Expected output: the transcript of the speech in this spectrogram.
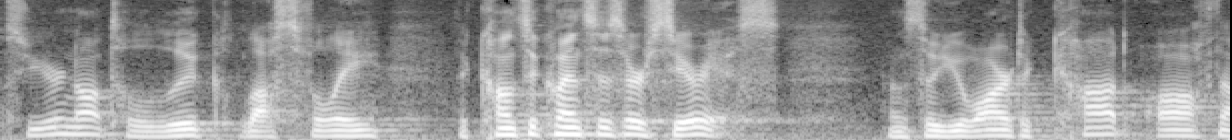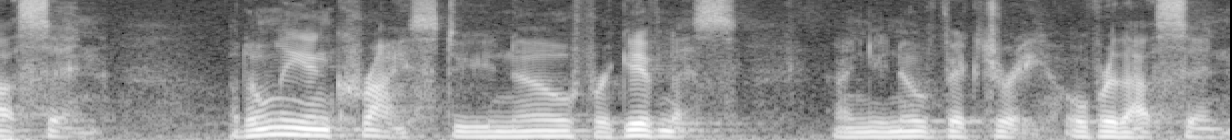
So you're not to look lustfully. The consequences are serious. And so you are to cut off that sin. But only in Christ do you know forgiveness and you know victory over that sin.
